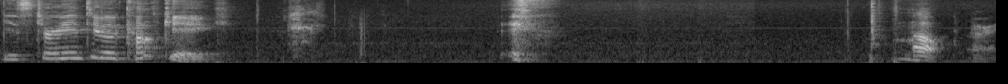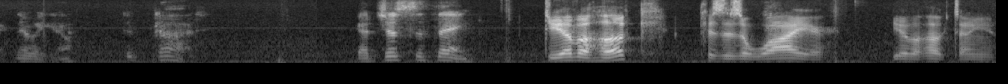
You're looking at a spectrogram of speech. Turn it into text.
you turn into a cupcake. Oh, alright, there we go. Good God. Got just the thing. Do you have a hook? Because there's a wire. You have a hook, don't you?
